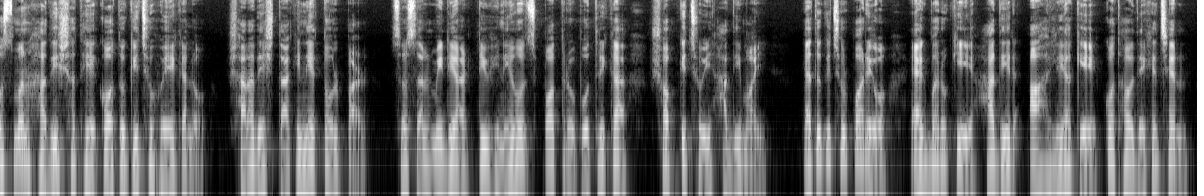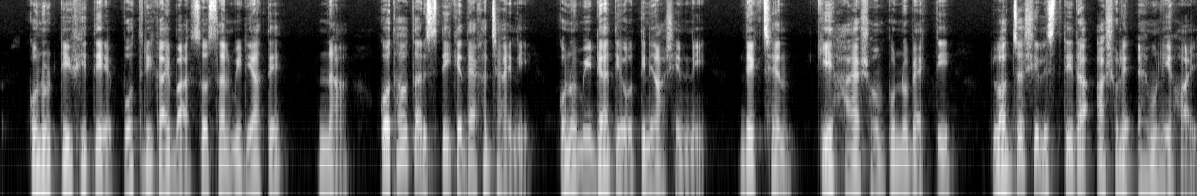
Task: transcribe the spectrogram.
ওসমান হাদির সাথে কত কিছু হয়ে গেল, সারা দেশ তাকে নিয়ে তোলপাড়। সোশ্যাল মিডিয়া, টিভি নিউজ পত্র পত্রিকা সবকিছুই হাদিময়। এত কিছুর পরেও একবারও কি হাদির আহলিয়াকে কোথাও দেখেছেন? কোনো টিভিতে, পত্রিকায় বা সোশ্যাল মিডিয়াতে? না, কোথাও তার স্ত্রীকে দেখা যায়নি, কোনো মিডিয়াতেও তিনি আসেননি। দেখছেন কি হায়া সম্পূর্ণ ব্যক্তি। লজ্জাশীল স্ত্রীরা আসলে এমনই হয়,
